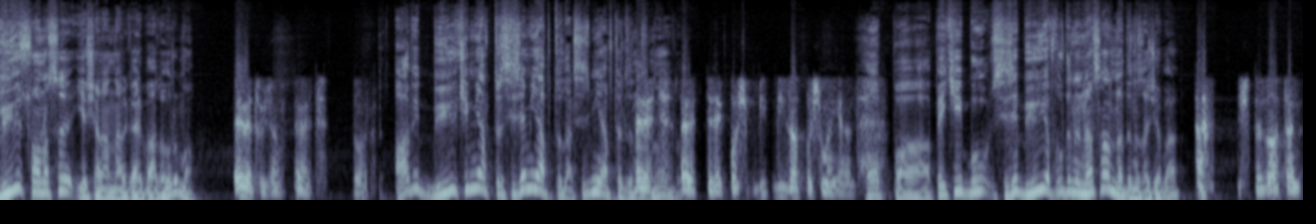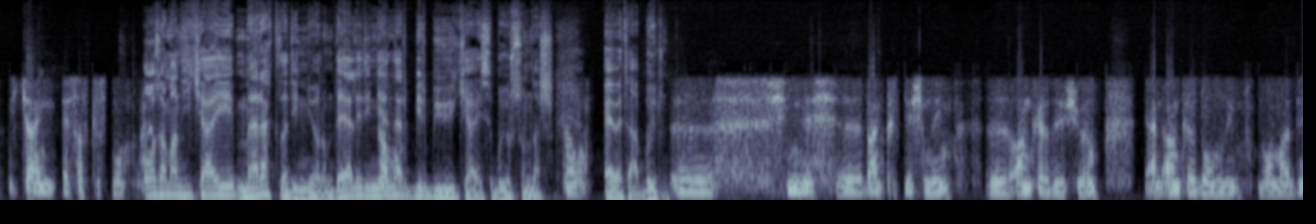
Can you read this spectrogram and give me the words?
Büyü sonrası yaşananlar galiba doğru mu? evet hocam evet doğru. Abi büyü kim yaptır? Size mi yaptılar? Siz mi yaptırdınız? Evet Ne oldu? evet direkt başı, bi- bizzat başıma geldi. Hoppa. Peki bu size büyü yapıldığını nasıl anladınız acaba? Heh, işte zaten hikayenin esas kısmı o. O zaman hikayeyi merakla dinliyorum. Değerli dinleyenler Tamam. bir büyü hikayesi buyursunlar. Tamam. Evet abi buyurun. Ee, şimdi e, ben 40 yaşındayım. Ee, Ankara'da yaşıyorum. Yani Ankara doğumluyum normalde.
